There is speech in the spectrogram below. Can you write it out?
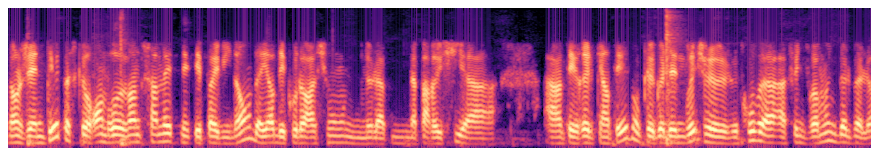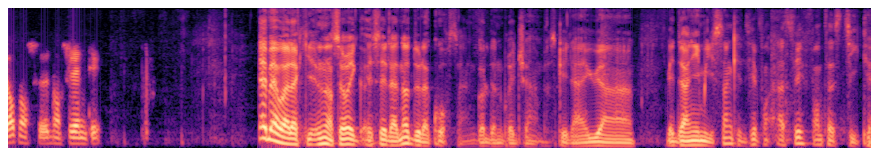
GNT, parce que rendre 25 mètres n'était pas évident. D'ailleurs, Décoloration n'a pas réussi à, intégrer le quintet. Donc Golden Bridge, je, trouve, a, fait vraiment une belle valeur dans ce GNT. Eh ben voilà, c'est vrai, c'est la note de la course, hein, Golden Bridge, hein, parce qu'il a eu les derniers 1005 qui étaient assez fantastiques.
